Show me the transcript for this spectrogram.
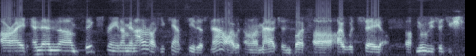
All right, and then um, big screen. I mean, I don't know. You can't see this now. I would I don't imagine, but uh, I would say uh, movies that you should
